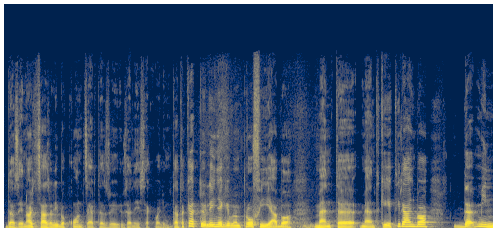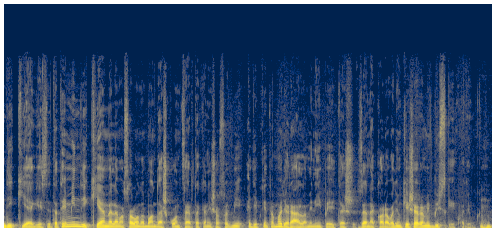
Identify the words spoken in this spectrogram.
de azért nagy százalékban koncertező zenészek vagyunk. Tehát a kettő lényegében profiába ment, ment két irányba, de mindig kiegészít. Tehát én mindig kiemelem a szalonabandás koncerteken is azt, hogy mi egyébként a Magyar Állami Népétes zenekara vagyunk, és erre mi büszkék vagyunk. Uh-huh.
